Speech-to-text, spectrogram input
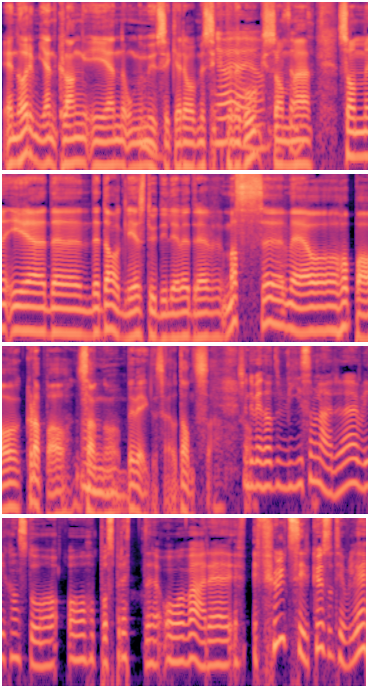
enorm gjenklang i en ung Mm. musiker og Ja, ja, ja, som, som i det, det daglige studielivet drev masse med å hoppe og klappe og sang Mm. og bevegde seg og dansa. Men du vet at vi som lærere, vi kan stå og hoppe og sprette og være fullt sirkus og tivoli,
